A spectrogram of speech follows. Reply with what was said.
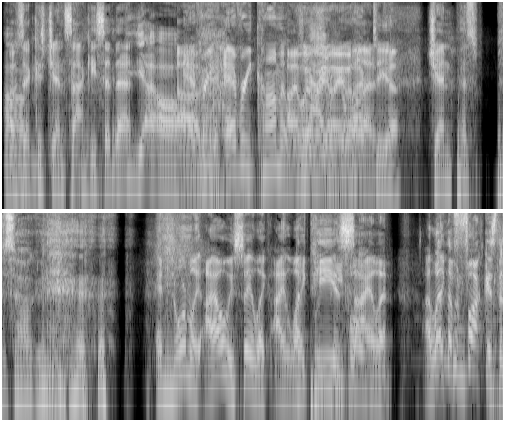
Oh, is that Um, because Jen Psaki said that? yeah. Oh, Every okay. every comment was Wait, like, wait, wait, back on. to you. Jen Pes- Pisagi. And normally, I always say like I like the when P is people- silent. I when like the when, fuck has the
